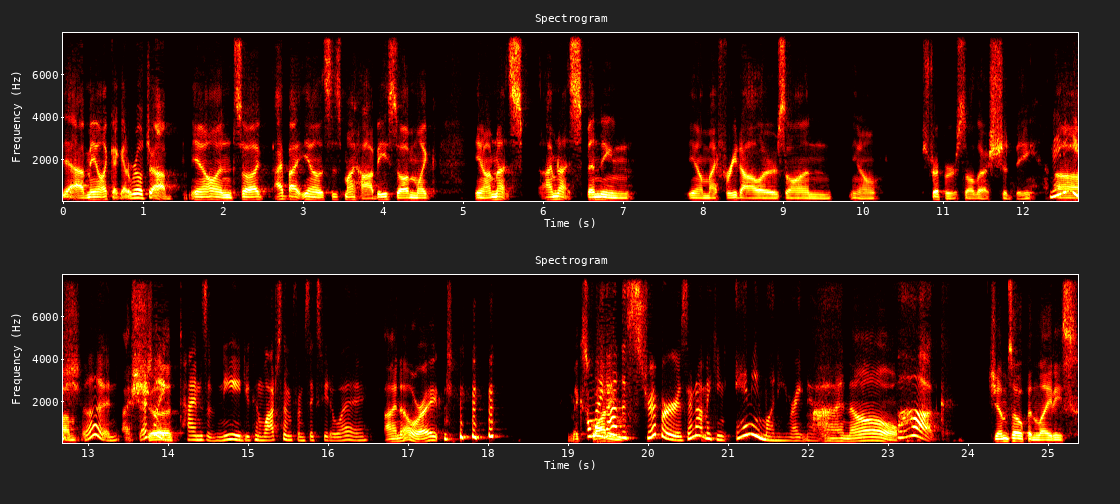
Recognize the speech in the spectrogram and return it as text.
yeah, I mean, like I got a real job, you know, and so I, I buy, you know, this is my hobby. So I'm like, you know, I'm not, I'm not spending, you know, my free dollars on, you know, strippers, although I should be. Maybe Um, you should. I Especially in should. times of need. You can watch them from six feet away. I know, right? Make Oh my god, the strippers, they're not making any money right now. I know. Fuck. Gym's open, ladies.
